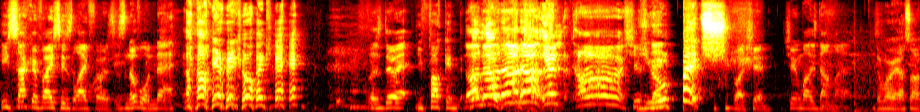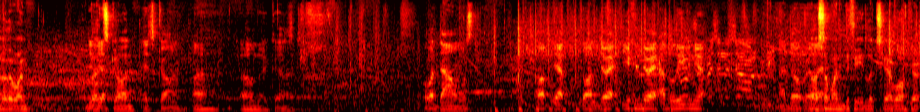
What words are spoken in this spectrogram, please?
he sacrificed his life for us. There's another one there. oh, here we go again. Let's do it. You fucking. No, no, no, no! Oh, shoot You bitch! Go on, shoot him. Shoot him while he's down that. Don't worry, I saw another one. Did But it's gone. It's gone. Oh, oh my god. oh what down? What's... Oh, yep. Go on, do it. You can do it. I believe in you. I don't oh, really. Oh, someone defeated Luke Skywalker.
